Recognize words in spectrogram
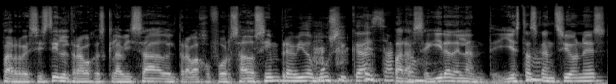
para resistir el trabajo esclavizado, el trabajo forzado, siempre ha habido música Exacto. para seguir adelante. Y estas canciones,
